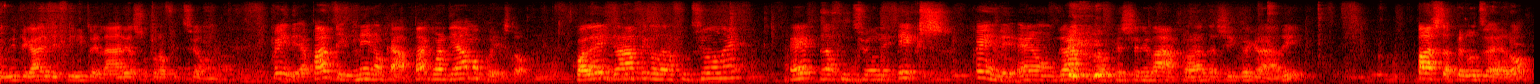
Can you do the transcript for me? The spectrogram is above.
un integrale definito e l'area sotto la funzione. Quindi a parte il meno k, guardiamo questo. Qual è il grafico della funzione? È la funzione x. Quindi è un grafico che se ne va a 45 gradi, passa per lo 0,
